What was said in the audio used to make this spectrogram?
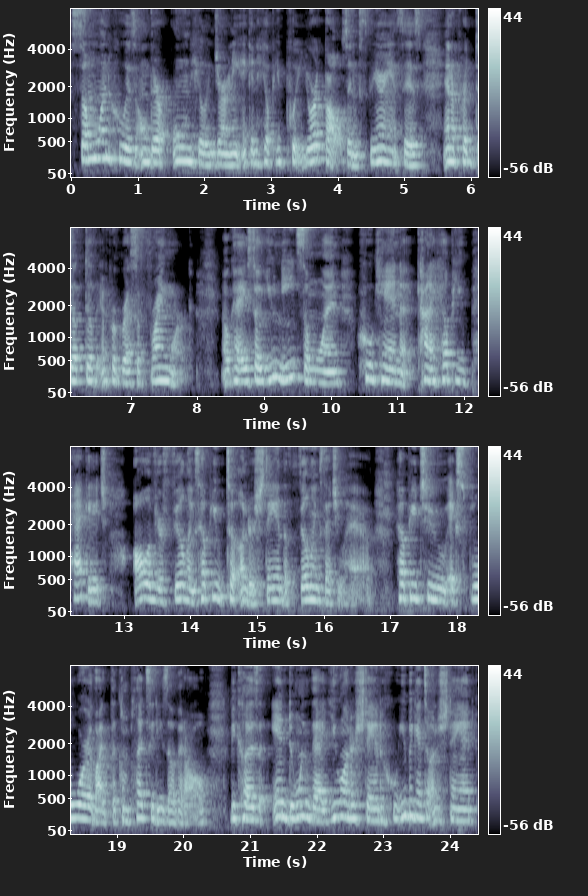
someone who is on their own healing journey and can help you put your thoughts and experiences in a productive and progressive framework. Okay, so you need someone who can kind of help you package all of your feelings, help you to understand the feelings that you have, help you to explore like the complexities of it all. Because in doing that, you understand who you begin to understand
